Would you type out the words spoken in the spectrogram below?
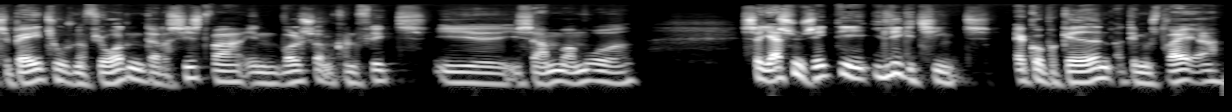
tilbage i 2014, da der sidst var en voldsom konflikt i, i samme område. Så jeg synes ikke, det er illegitimt at gå på gaden og demonstrere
